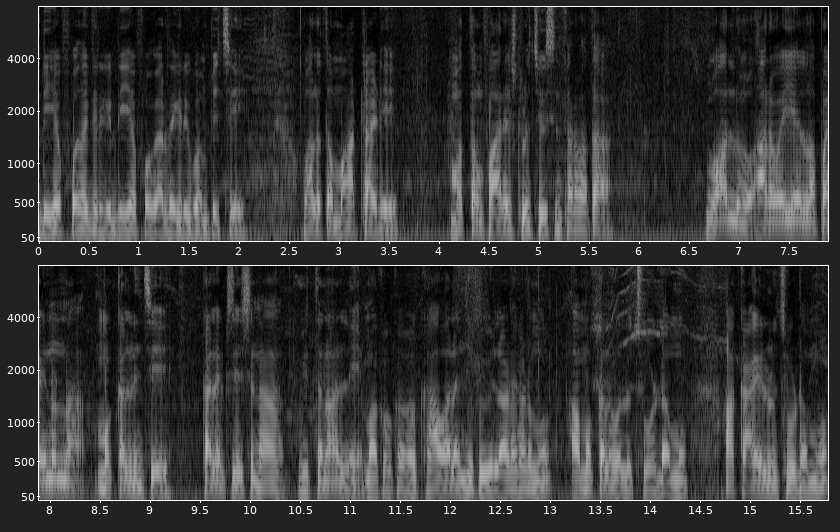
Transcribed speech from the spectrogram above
డిఎఫ్ఓ దగ్గరికి డిఎఫ్ఓ గారి దగ్గరికి పంపించి వాళ్ళతో మాట్లాడి మొత్తం ఫారెస్ట్లో చూసిన తర్వాత వాళ్ళు అరవై ఏళ్ళ పైనున్న మొక్కల నుంచి కలెక్ట్ చేసిన విత్తనాల్ని మాకు ఒక కావాలని చెప్పి వీళ్ళు అడగడము ఆ మొక్కలు వాళ్ళు చూడడము ఆ కాయలను చూడడము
